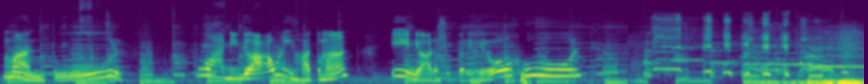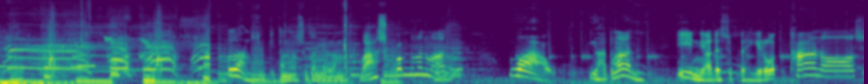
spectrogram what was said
Mantul. Wadidaw, lihat teman. Ini ada superhero Hulk. Langsung kita masukkan dalam baskom teman-teman. Wow, lihat teman. Ini ada superhero Thanos.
